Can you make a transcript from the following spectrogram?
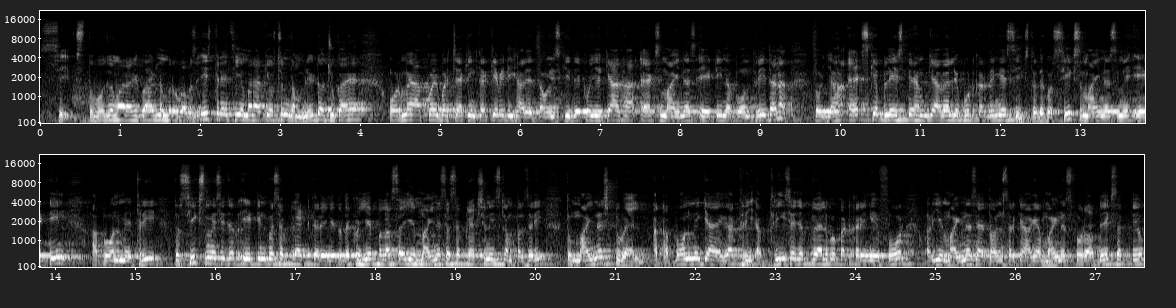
सिक्स। तो वो जो हमारा रिक्वायर्ड नंबर होगा, बस इस तरह से हमारा क्वेश्चन कंप्लीट हो चुका है। और मैं आपको एक बार चेकिंग करके भी दिखा देता हूँ इसकी। देखो, ये क्या था? X minus eighteen upon three था ना? तो यहाँ x के प्लेस पे हम क्या वैल्यू पुट कर देंगे? सिक्स तो देखो सिक्स माइनस में एटीन अपॉन में थ्री तो सिक्स में से जब एटीन को सब्ट्रैक्ट करेंगे तो देखो, ये प्लस है, ये माइनस है सब्ट्रैक्शन इज़ कंपलसरी तो माइनस ट्वेल्व और अपॉन में क्या आएगा? थ्री अब थ्री से जब ट्वेल्व को कट करेंगे फोर और ये माइनस है तो आंसर क्या आ गया? माइनस फोर आप देख सकते हो,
